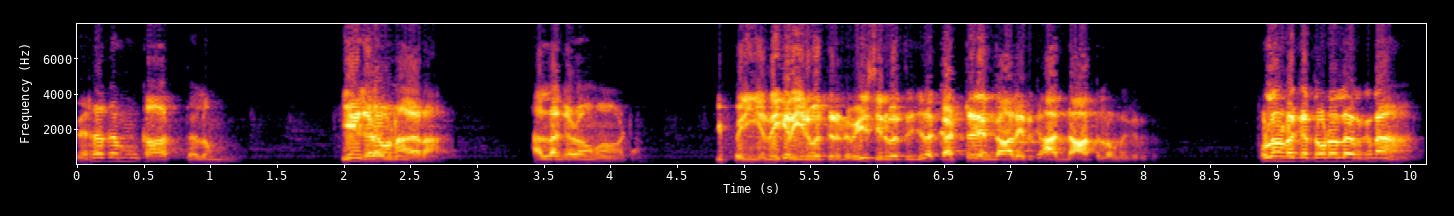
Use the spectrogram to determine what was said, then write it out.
விரதம் காத்தலும். ஏன் கிழவன் ஆகிறான்? எல்லாம் கிழவன் ஆக மாட்டான். இப்ப நீங்க நினைக்கிற இருபத்தி ரெண்டு வயசு இருபத்தஞ்சுல கட்டளங்கால இருக்கு அந்த ஆத்துல உனக்கு இருக்கு. புலநடக்கத்தோட எல்லாம் இருக்குண்ணா.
